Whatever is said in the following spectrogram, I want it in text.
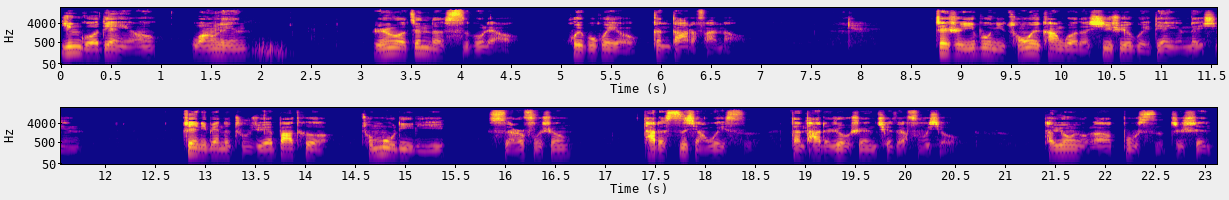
英国电影《亡灵》，人若真的死不了，会不会有更大的烦恼？这是一部你从未看过的吸血鬼电影类型。这里边的主角巴特从墓地里死而复生，他的思想未死，但他的肉身却在腐朽。他拥有了不死之身。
